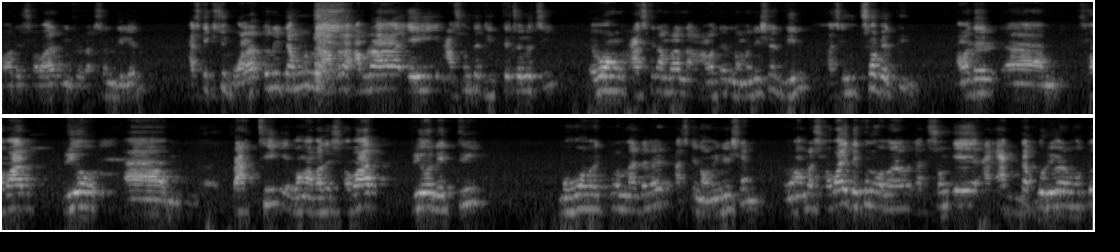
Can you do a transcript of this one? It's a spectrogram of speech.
আমাদের সবার ইন্ট্রোডাকশন দিলেন। আজকে কিছু বলার তো নেই, তেমন আমরা আমরা এই আসনটা জিততে চলেছি এবং আজকের আমরা আমাদের নমিনেশন দিন, আজকে উৎসবের দিন। আমাদের সবার প্রিয় প্রার্থী এবং আমাদের সবার প্রিয় নেত্রী মহুয়া মৈত্র ম্যাডামের আজকে নমিনেশন এবং আমরা সবাই দেখুন একসঙ্গে একটা পরিবার মতো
